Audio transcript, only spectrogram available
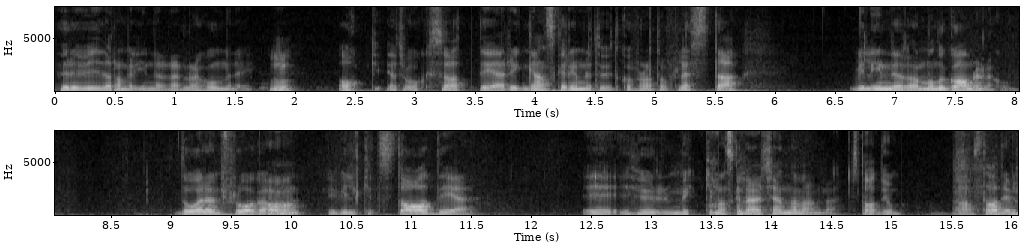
huruvida de vill inleda en relation med dig. Mm. Och jag tror också att det är ganska rimligt att utgå från att de flesta vill inleda en monogam relation. Då är det en fråga Ja. om i vilket stadie, eh, hur mycket man ska lära känna varandra. Stadium. Ja, stadium.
